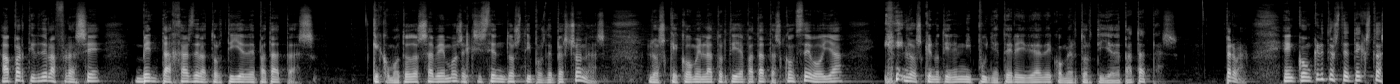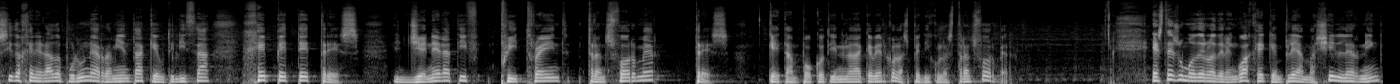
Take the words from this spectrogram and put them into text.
a partir de la frase ventajas de la tortilla de patatas, que como todos sabemos existen dos tipos de personas, los que comen la tortilla de patatas con cebolla y los que no tienen ni puñetera idea de comer tortilla de patatas. Pero bueno, en concreto este texto ha sido generado por una herramienta que utiliza GPT-3, Generative Pre-trained Transformer 3, que tampoco tiene nada que ver con las películas Transformer. Este es un modelo de lenguaje que emplea Machine Learning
